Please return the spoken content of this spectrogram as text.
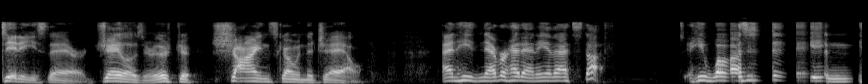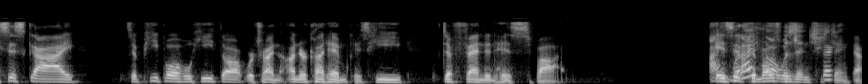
Diddy's there, J Lo's there, there's just Shyne's going to jail, and he never had any of that stuff. He wasn't the nicest guy to people who he thought were trying to undercut him because he defended his spot. I, what it I thought was interesting. Yeah.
